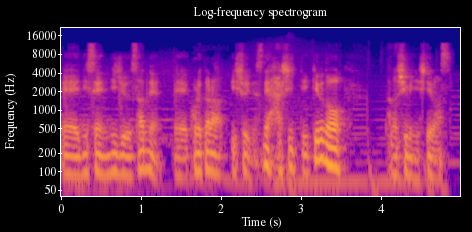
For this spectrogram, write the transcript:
え2023年、えこれから一緒にですね、走っていけるのを楽しみにしています。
